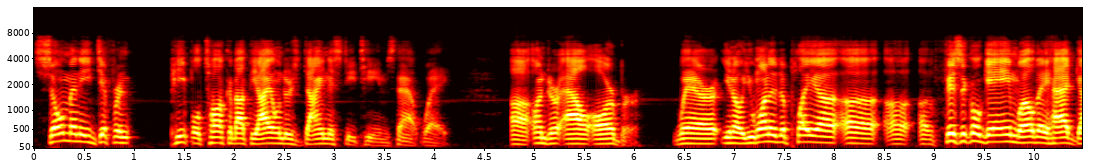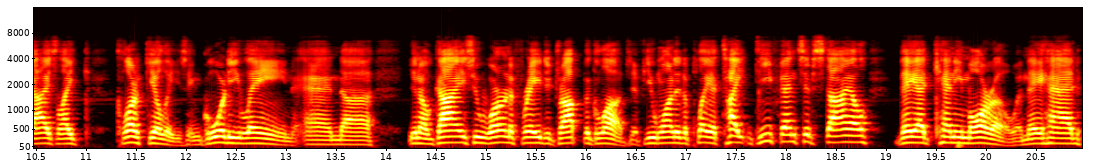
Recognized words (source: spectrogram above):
so many different people talk about the Islanders dynasty teams that way uh, under Al Arbour, where, you know, you wanted to play a, a, a, a, physical game. Well, they had guys like Clark Gillies and Gordy Lane and, uh, you know, guys who weren't afraid to drop the gloves. If you wanted to play a tight defensive style, they had Kenny Morrow and they had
